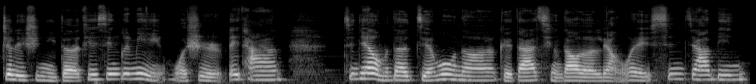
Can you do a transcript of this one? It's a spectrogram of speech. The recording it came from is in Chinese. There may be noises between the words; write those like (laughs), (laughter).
这里是你的贴心闺蜜，我是维塔。今天我们的节目呢，给大家请到了两位新嘉宾。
